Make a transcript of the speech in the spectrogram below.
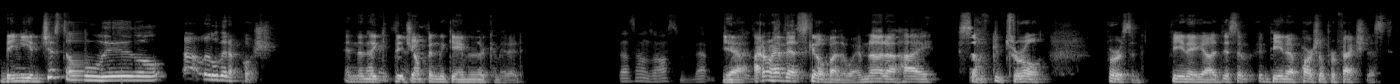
They need just a little a little bit of push. And then that they they jump in the game and they're committed. That sounds awesome. That Yeah, I don't have that skill by the way. I'm not a high self-control person, being a uh, dis- being a partial perfectionist.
